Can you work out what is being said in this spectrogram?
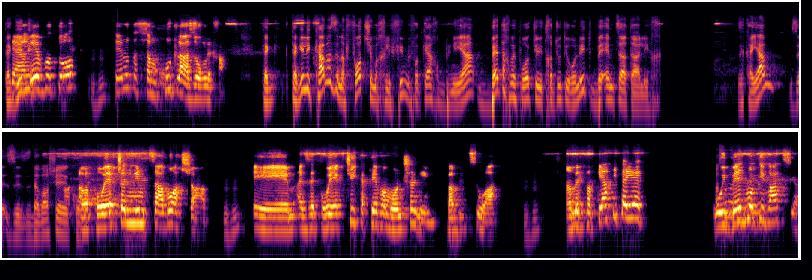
תגיד לי, תערב אותו. תן לו את הסמכות לעזור לך. תג, תגיד לי, כמה זה נפוץ שמחליפים מפקח בנייה, בטח בפרויקט של התחדשות עירונית, באמצע התהליך? זה קיים? זה, זה, זה דבר שקורה? הפרויקט שאני נמצא בו עכשיו, אמ, אז זה פרויקט שהתעכב המון שנים בביצוע. מהמם. המפקח התעייף, הוא איבד? מוטיבציה.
